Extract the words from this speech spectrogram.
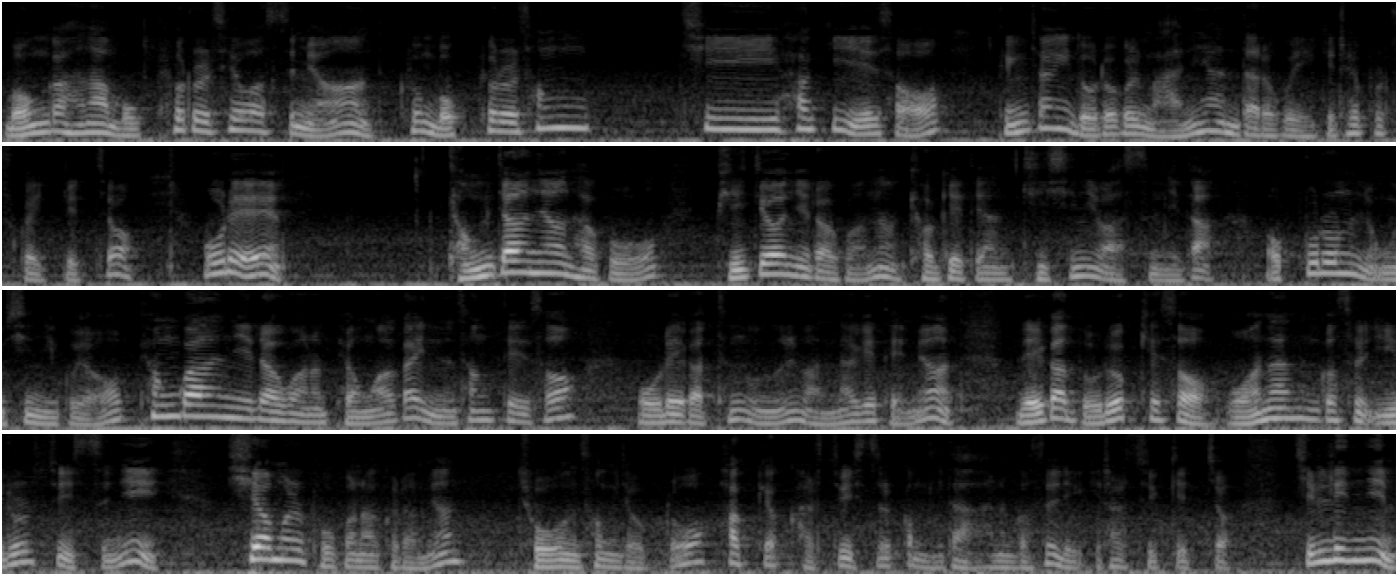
뭔가 하나 목표를 세웠으면 그 목표를 성 취하기 위해서 굉장히 노력을 많이 한다라고 얘기를 해볼 수가 있겠죠. 올해 경자년하고 비견이라고 하는 격에 대한 기신이 왔습니다. 억부로는 용신이고요. 평관이라고 하는 병화가 있는 상태에서 올해 같은 운을 만나게 되면 내가 노력해서 원하는 것을 이룰 수 있으니 시험을 보거나 그러면 좋은 성적으로 합격할 수 있을 겁니다. 하는 것을 얘기를 할 수 있겠죠. 진리님,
